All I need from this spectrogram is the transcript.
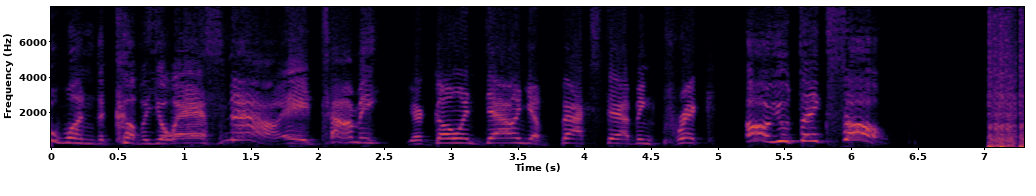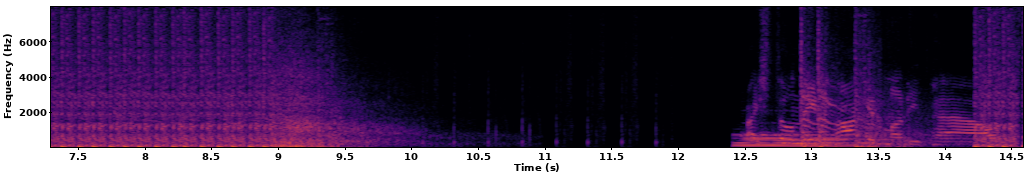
No one to cover your ass now, eh, Tommy? You're going down, you backstabbing prick! Oh, you think so? I still need pocket money, pal.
